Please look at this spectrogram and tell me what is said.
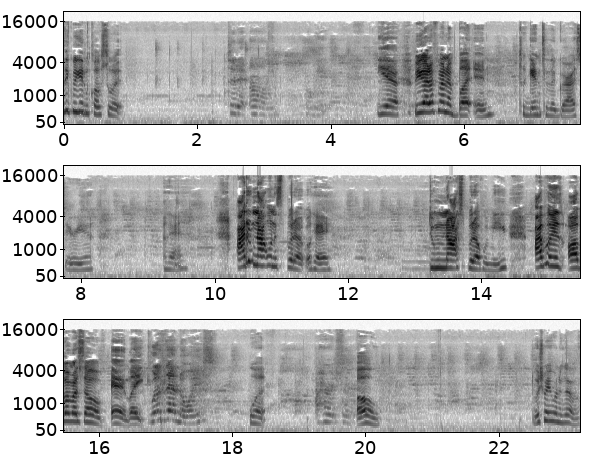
think we're getting close to it. To the um. Yeah, we gotta find a button to get into the grass area. Okay. I do not want to split up, okay? Do not split up with me. I play this all by myself and like What is that noise? what? I heard something. Oh. Which way you wanna go?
